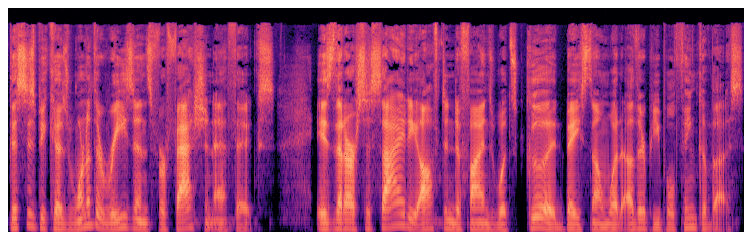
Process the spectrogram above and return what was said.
This is because one of the reasons for fashion ethics is that our society often defines what's good based on what other people think of us.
